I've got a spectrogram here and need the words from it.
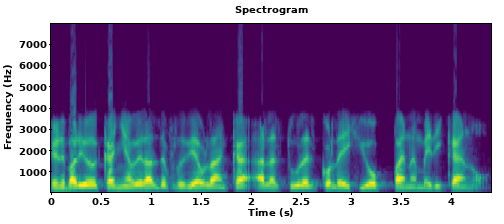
en el barrio de Cañaveral de Florida Blanca, a la altura del Colegio Panamericano.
